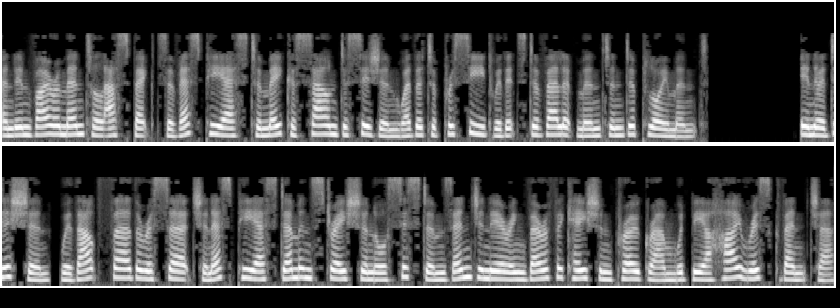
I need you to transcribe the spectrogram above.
and environmental aspects of SPS to make a sound decision whether to proceed with its development and deployment. In addition, without further research an SPS demonstration or systems engineering verification program would be a high-risk venture.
